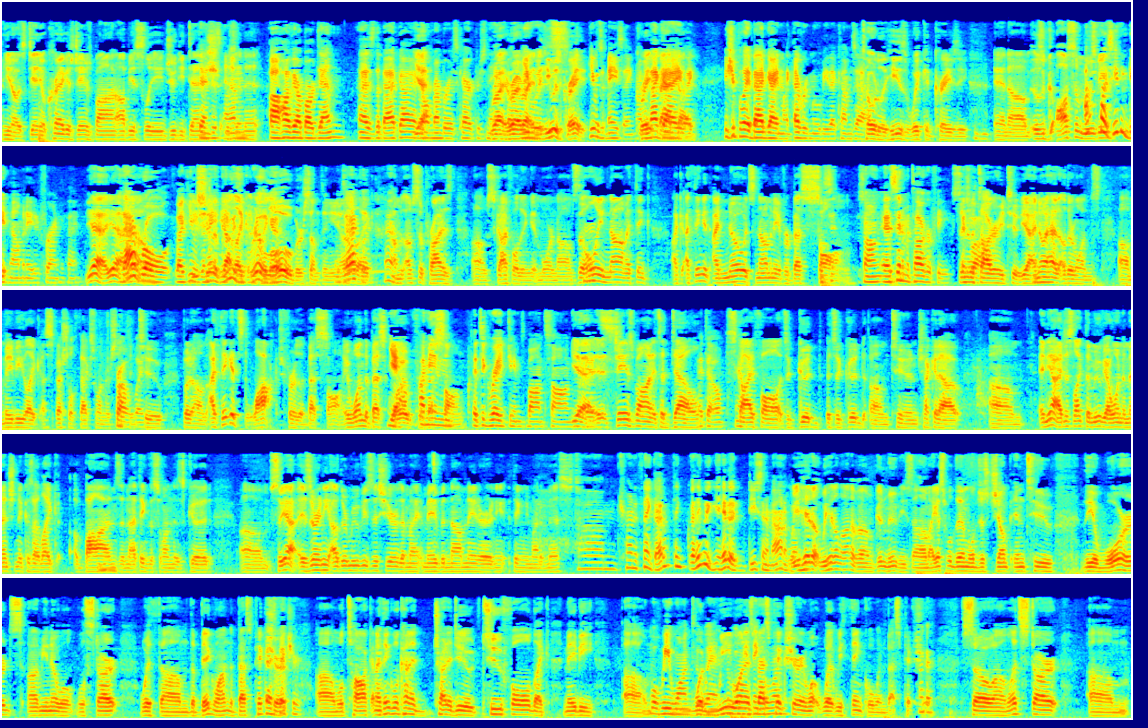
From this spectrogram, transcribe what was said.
you know, it's Daniel Craig as James Bond, obviously. Judi Dench was M. in it. Uh, Javier Bardem as the bad guy. I Yeah. don't remember his character's name. Right, but right, he right. Was, He was great. He was amazing. I Great mean, that bad guy, guy. like, he should play a bad guy in like every movie that comes out. Totally, he's wicked crazy, and um, it was an awesome Mm-hmm. I'm movie. surprised he didn't get nominated for anything. yeah, yeah, that role, like he, He was should amazing. have got like really a good. Globe or something, you know. Exactly, Like, yeah. I'm, I'm surprised um, Skyfall didn't get more noms. The Mhm. only nom I think, I, I think it, I know it's nominated for best song, Song, uh, cinematography, as well. cinematography too. Yeah, I know I had other ones, um, maybe like a special effects one or something Probably. too. But um, I think it's locked for the best song. It won the best Yeah, Globe for I best mean, song. it's a great James Bond song. Yeah, it's, James Bond. It's Adele. Adele, yeah. Skyfall. It's a good. It's a good um, tune. Check it out. Um, and yeah, I just like the movie. I wanted to mention it because I like uh, Bonds, Mm-hmm. and I think this one is good. Um, so yeah, is there any other movies this year that might may have been nominated or anything we might have missed? Um, trying to think. I don't think. I think we hit a decent amount of them. We hit a, we hit a lot of um, good movies. Um, I guess we'll then we'll just jump into the awards. Um, you know, we'll we'll start with um, the big one, the best picture. picture. Um, we'll talk, and I think we'll kind of try to do twofold, like maybe um, what we want to what win. we want as think best picture and what what we think will win best picture. Okay. So um, let's start um,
